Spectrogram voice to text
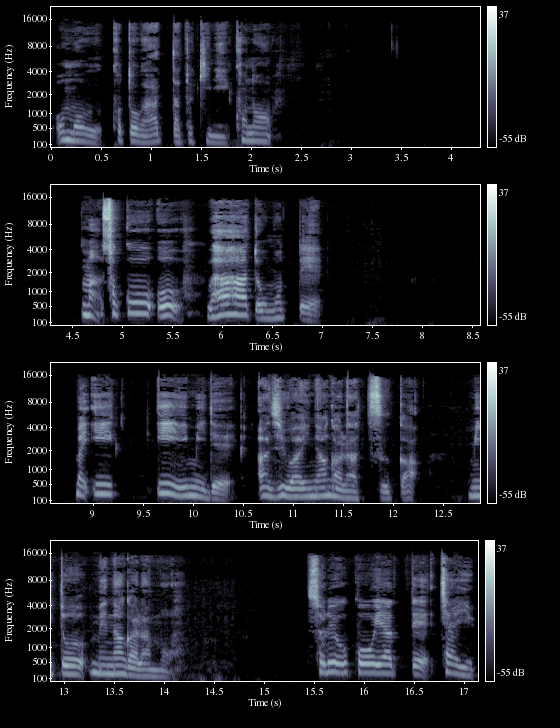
思うことがあったときに、この、まあそこをわーって思って、まあいい、いい意味で味わいながらつうか、認めながらも、それをこうやってチャイ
